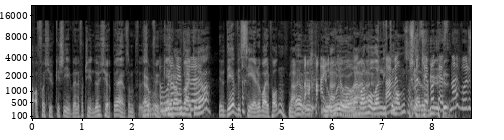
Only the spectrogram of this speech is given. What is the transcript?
uh, for tjukke skive eller for tynne. Du kjøper en som, som funker. Hvordan Hvordan vet du veit du det? Ja, det ser du bare på den. Nei. Er jo- Nei, jo, jo, Bare nei. hold den litt Nei, i men, hånden, så men du. se på testen her, hvor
